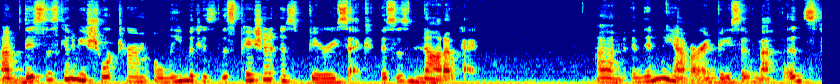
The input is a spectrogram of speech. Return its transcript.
Um, this is going to be short-term only because this patient is very sick. This is not okay. Um, and then we have our invasive methods.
